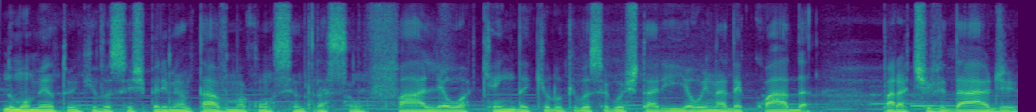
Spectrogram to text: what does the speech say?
No momento em que você experimentava uma concentração falha ou aquém daquilo que você gostaria ou inadequada para a atividade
